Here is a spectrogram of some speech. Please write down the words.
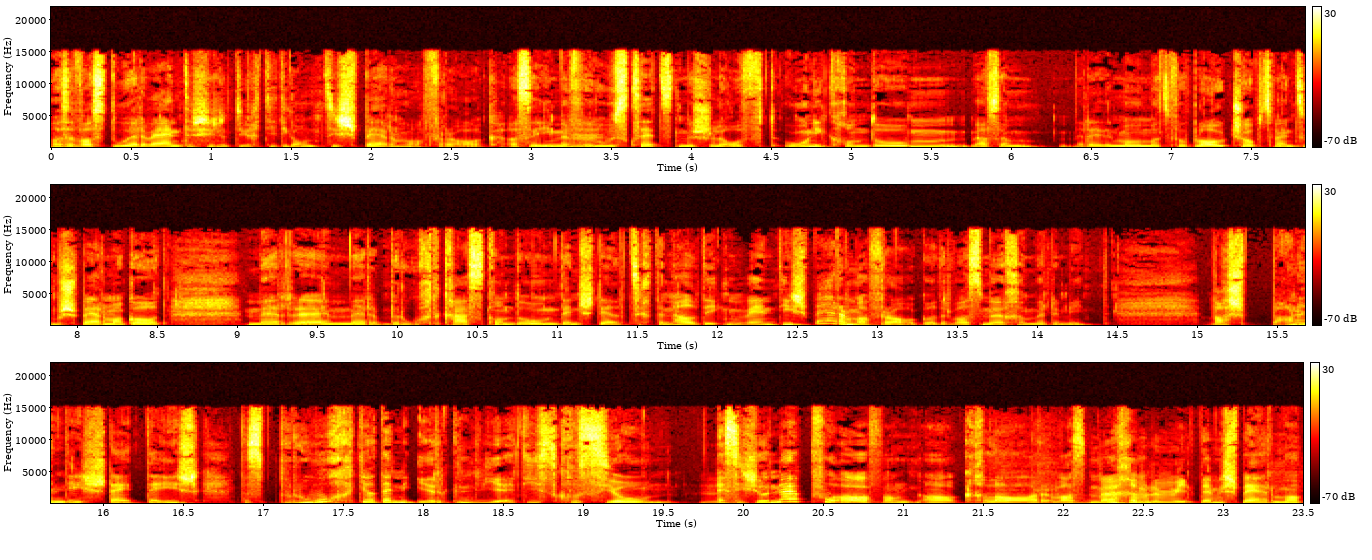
Also was du erwähnt hast, ist natürlich die, ganze Spermafrage. Also immer mhm. vorausgesetzt, man schläft ohne Kondom, also reden wir mal von Blowjobs, wenn es um Sperma geht, man, äh, man braucht kein Kondom, dann stellt sich dann halt irgendwann die Spermafrage, oder was machen wir damit? Was spannend ist dort, ist, das braucht ja dann irgendwie eine Diskussion. Mhm. Es ist ja nicht von Anfang an klar, was machen wir mit dem Sperma.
